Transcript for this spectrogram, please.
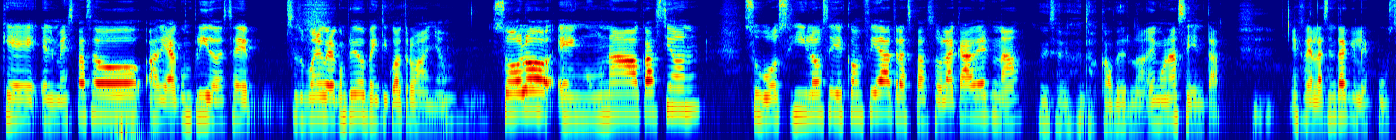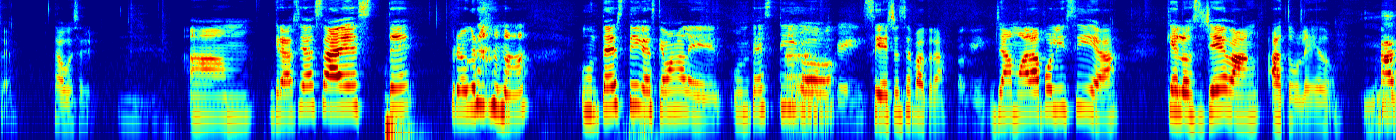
que el mes pasado había cumplido, este, se supone que había cumplido 24 años. Solo en una ocasión, su voz gilosa y desconfiada traspasó la caverna, caverna, en una cinta. Y fue la cinta que les puse. That was it. Um, gracias a este programa, un testigo, es que van a leer, un testigo, Ah, ok. sí, échense para atrás, Ok. llamó a la policía que los llevan a Toledo. ¡A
